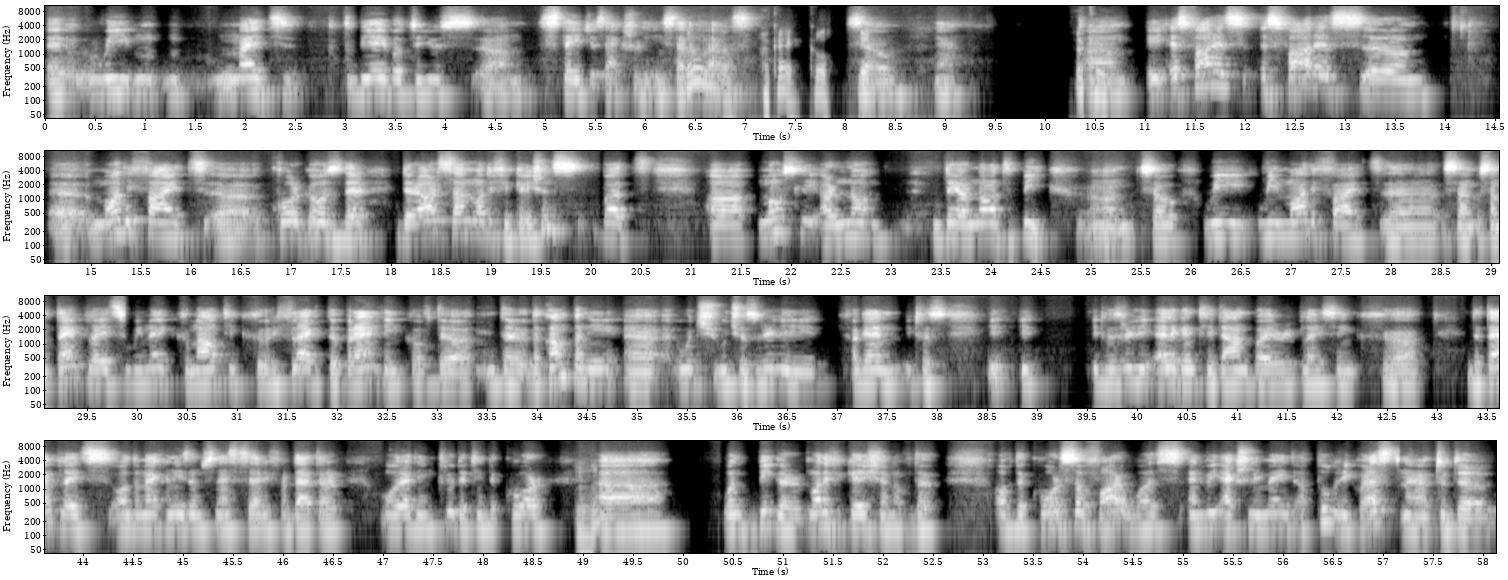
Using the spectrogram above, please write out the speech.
we m- might be able to use um, stages actually instead oh, of levels. Okay, cool. So yeah. yeah. Okay. Um, as far as as far as um, uh, modified uh, core goes, there there are some modifications, but uh, mostly are not they are not big. Um, so we we modified uh, some some templates. We make Mautic reflect the branding of the the, the company, uh, which which was really again it was it, it, it was really elegantly done by replacing uh, the templates. All the mechanisms necessary for that are already included in the core. Mm-hmm uh, one bigger modification of the of the course so far was, and we actually made a pull request uh, to the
